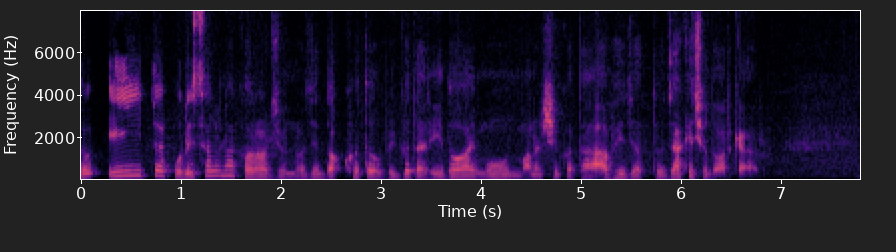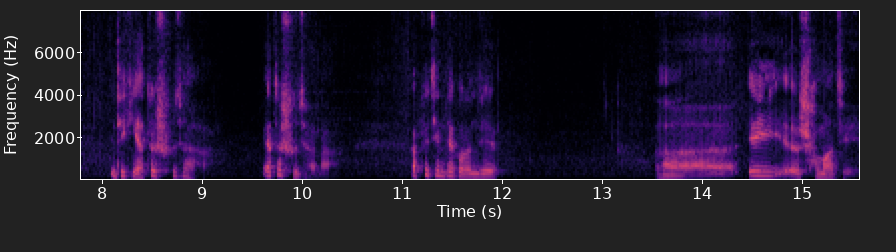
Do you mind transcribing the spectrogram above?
তো এইটা পরিচালনা করার জন্য যে দক্ষতা, অভিজ্ঞতা, হৃদয়, মন, মানসিকতা, আভিজাত্য, যা কিছু দরকার, এটা কি এত সোজা? এত সোজা না। আপনি চিন্তা করেন যে এই সমাজে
